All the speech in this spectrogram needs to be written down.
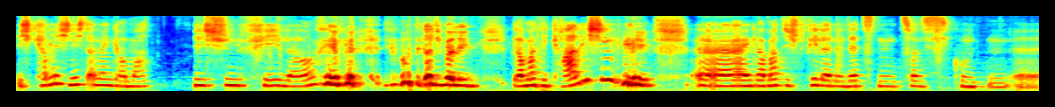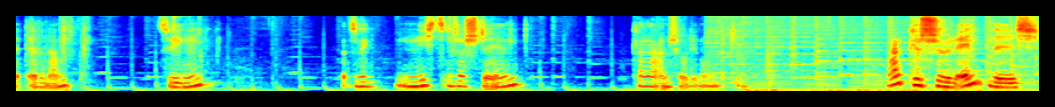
Ich kann mich nicht an einen grammatischen Fehler. ich musste gerade überlegen. Grammatikalischen? Nee. Äh, einen grammatischen Fehler in den letzten 20 Sekunden äh, erinnern. Deswegen. Also mir nichts unterstellen. Keine Anschuldigung, bitte. Dankeschön, endlich.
